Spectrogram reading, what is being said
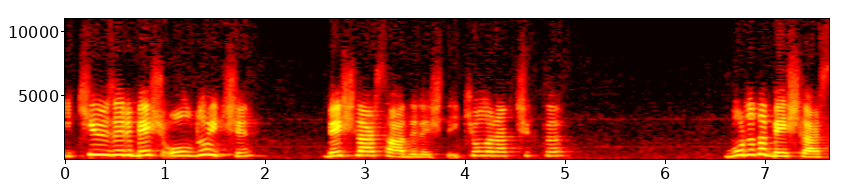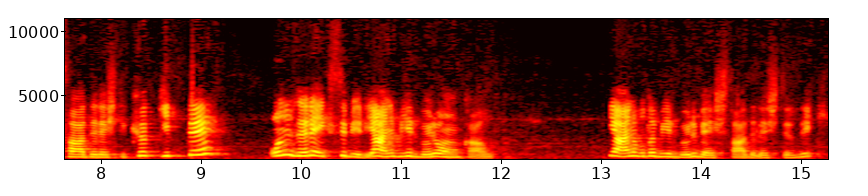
2 üzeri 5 olduğu için 5'ler sadeleşti. 2 olarak çıktı. Burada da 5'ler sadeleşti. Kök gitti. 10 üzeri eksi 1. Yani 1 bölü 10 kaldı. Yani bu da 1 bölü 5 sadeleştirdik.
